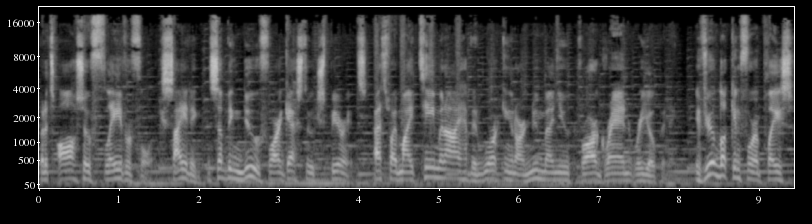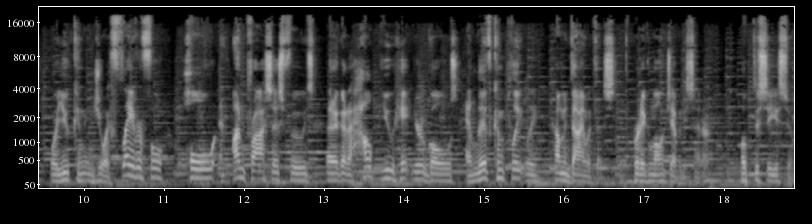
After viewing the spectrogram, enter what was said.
but it's also flavorful, exciting, and something new for our guests to experience. That's why my team and I have been working on our new menu for our grand reopening. If you're looking for a place where you can enjoy flavorful, whole, and unprocessed foods that are going to help you hit your goals and live completely, come and dine with us at the Pritikin Longevity Center. Hope to see you soon.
